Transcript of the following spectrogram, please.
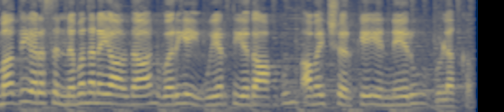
மத்திய அரசின் நிபந்தனையால் தான் வரியை உயர்த்தியதாகவும் அமைச்சர் கே. என். நேரு விளக்கம்.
